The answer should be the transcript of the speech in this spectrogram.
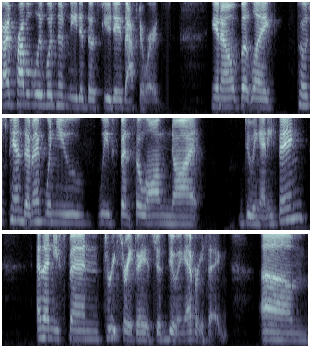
I probably wouldn't have needed those few days afterwards, you know. But like post pandemic, when you we've spent so long not doing anything, and then you spend three straight days just doing everything, um,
